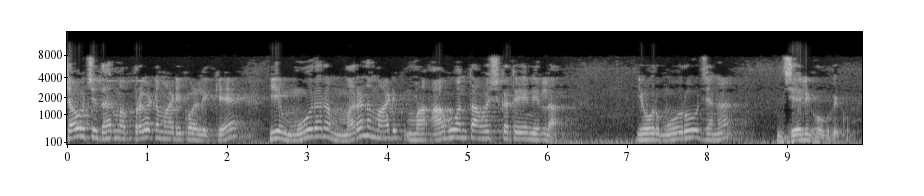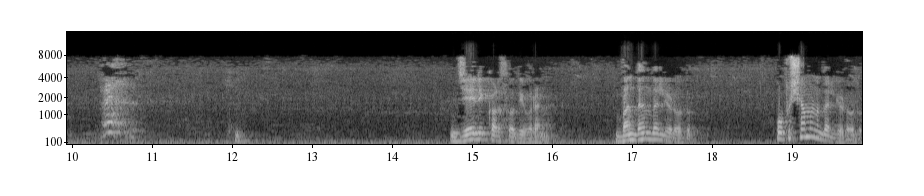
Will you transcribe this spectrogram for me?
ಶೌಚ ಧರ್ಮ ಪ್ರಕಟ ಮಾಡಿಕೊಳ್ಳಿಕ್ಕೆ ಈ ಮೂರರ ಮರಣ ಮಾಡಿ ಆಗುವಂತ ಅವಶ್ಯಕತೆ ಏನಿಲ್ಲ. ಇವರು ಮೂರೂ ಜನ ಜೈಲಿಗೆ ಹೋಗಬೇಕು. ಜೈಲಿಗೆ ಕಳಿಸೋದು ಇವರನ್ನು. ಬಂಧನದಲ್ಲಿಡೋದು. ಉಪಶಮನದಲ್ಲಿಡೋದು.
